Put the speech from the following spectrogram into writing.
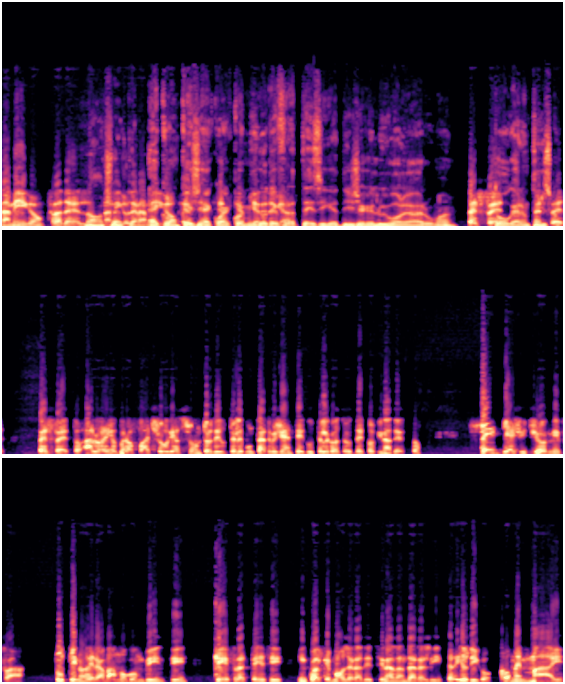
Un amico, un fratello, No, un certo. amico dell'amico. E comunque e- c'è e qualche amico dei frattesi che dice che lui vuole la Roma. Eh? Te Perfetto, lo garantisco. perfetto, perfetto. Allora io però faccio un riassunto di tutte le puntate precedenti e di tutte le cose che ho detto fino adesso. Se dieci giorni fa tutti noi eravamo convinti che Frattesi in qualche modo era destinato ad andare all'Inter, io dico come mai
